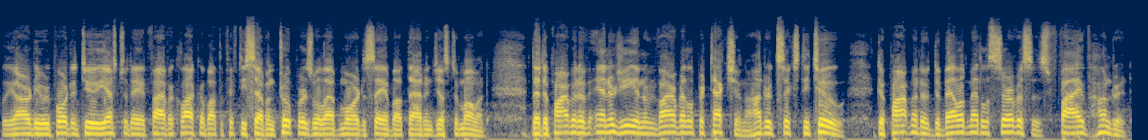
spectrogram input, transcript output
We already reported to you yesterday at 5 o'clock about the 57 troopers. We'll have more to say about that in just a moment. The Department of Energy and Environmental Protection, 162. Department of Developmental Services, 500.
